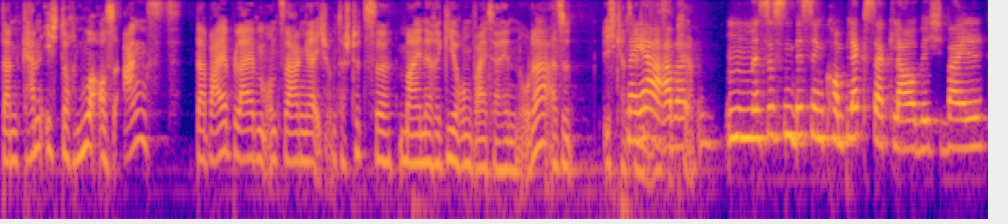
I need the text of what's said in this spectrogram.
dann kann ich doch nur aus Angst dabei bleiben und sagen, ja, ich unterstütze meine Regierung weiterhin, oder? Also ich kann es Naja, aber mm, es ist ein bisschen komplexer, glaube ich, weil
